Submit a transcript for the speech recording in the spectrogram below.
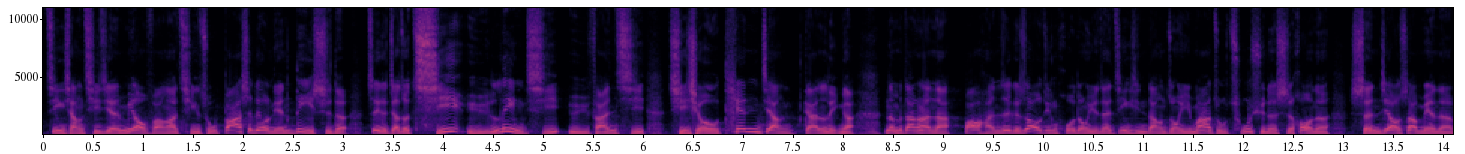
进香期间，妙方啊，请出八十六年历史的这个叫做祈雨令旗雨凡旗，祈求天降甘霖啊。那么当然呢，包含这个绕境活动也在进行当中。以妈祖出巡的时候呢，神教上面呢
